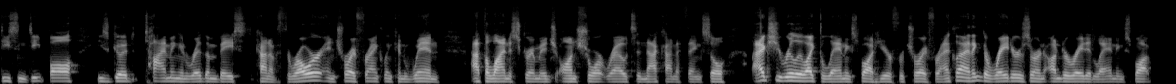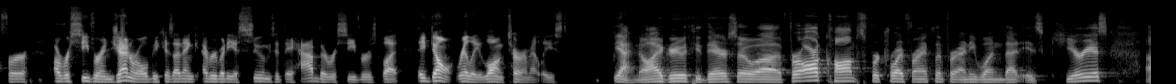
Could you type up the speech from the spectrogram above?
decent deep ball. He's good timing and rhythm based kind of thrower, and Troy Franklin can win at the line of scrimmage on short routes and that kind of thing. So I actually really like the landing spot here for Troy Franklin. I think the Raiders are an underrated landing spot for a receiver in general because I think everybody assumes that they have their receivers, but they don't really long term at least. Yeah, no, I agree with you there. So uh, for our comps for Troy Franklin, for anyone that is curious, uh,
